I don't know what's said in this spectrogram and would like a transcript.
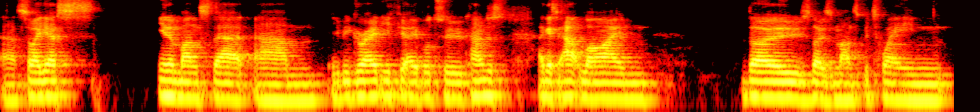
Uh, so I guess in amongst that, um, it'd be great if you're able to kind of just, I guess, outline those those months between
